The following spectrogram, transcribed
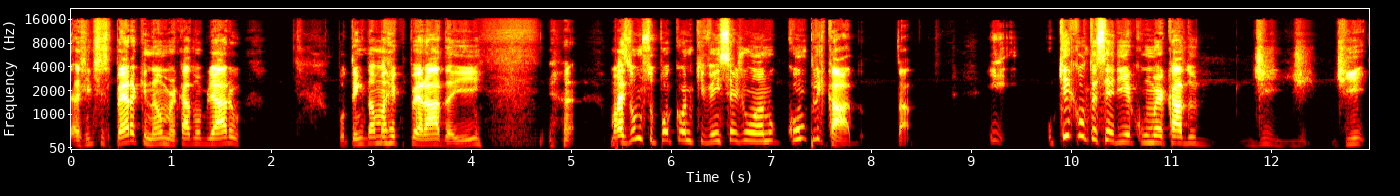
a gente espera que não. O mercado imobiliário pô, tem que dar uma recuperada aí. Mas vamos supor que o ano que vem seja um ano complicado. Tá? E o que aconteceria com o mercado de, de, de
